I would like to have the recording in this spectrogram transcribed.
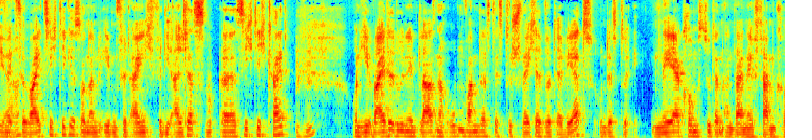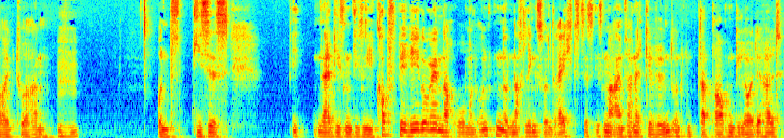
ja. nicht für Weitsichtige, sondern eben für, eigentlich für die Alterssichtigkeit. Mhm. Und je weiter du in dem Glas nach oben wanderst, desto schwächer wird der Wert und desto näher kommst du dann an deine Fernkorrektur ran. Mhm. Und dieses, na, diesen, diesen Kopfbewegungen nach oben und unten und nach links und rechts, das ist man einfach nicht gewöhnt und da brauchen die Leute halt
